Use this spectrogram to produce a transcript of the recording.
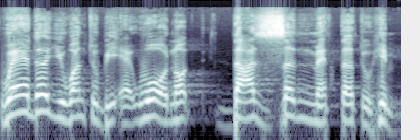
Whether you want to be at war or not doesn't matter to him.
